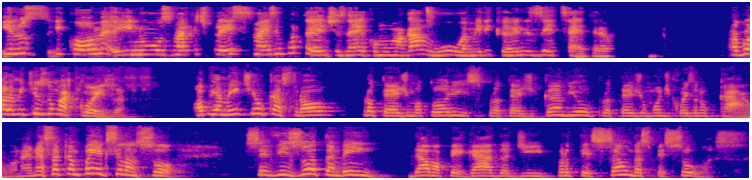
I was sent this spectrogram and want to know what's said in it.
e nos e-commerce e nos marketplaces mais importantes, né, como Magalu, Americanas e etc. Agora me diz uma coisa. Obviamente o Castrol protege motores, protege câmbio, protege um monte de coisa no carro. Né? Nessa campanha que se lançou, você visou também dar uma pegada de proteção das pessoas?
